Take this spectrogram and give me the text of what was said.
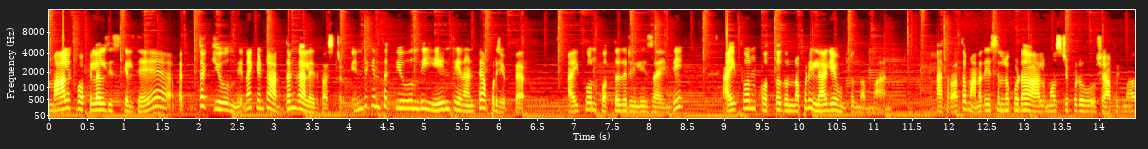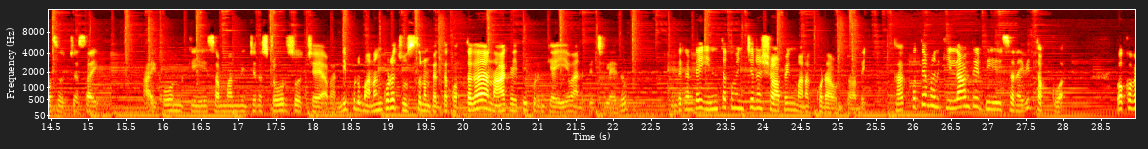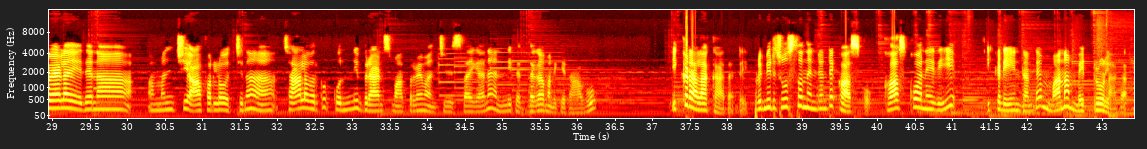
మాల్కి మా పిల్లలు తీసుకెళ్తే పెద్ద క్యూ ఉంది. నాకేంటో అర్థం కాలేదు ఫస్ట్. ఎందుకు ఇంత క్యూ ఉంది? ఏంటి అని అంటే అప్పుడు చెప్పారు. ఐఫోన్ కొత్తది రిలీజ్ అయింది. ఐఫోన్ కొత్తది ఉన్నప్పుడు ఇలాగే ఉంటుందమ్మా అని. ఆ తర్వాత మన దేశంలో కూడా ఆల్మోస్ట్ ఇప్పుడు షాపింగ్ మాల్స్ వచ్చేసాయి. ఐఫోన్కి సంబంధించిన స్టోర్స్ వచ్చాయి. అవన్నీ ఇప్పుడు మనం కూడా చూస్తున్నాం. పెద్ద కొత్తగా నాకైతే ఇప్పుడు ఇంకా ఏం అనిపించలేదు. ఎందుకంటే ఇంతకు మించిన షాపింగ్ మనకు కూడా ఉంటుంది. కాకపోతే మనకి ఇలాంటి డీల్స్ అనేవి తక్కువ. ఒకవేళ ఏదైనా మంచి ఆఫర్లో వచ్చినా చాలా వరకు కొన్ని బ్రాండ్స్ మాత్రమే మంచివి ఇస్తాయి. కానీ అన్నీ పెద్దగా మనకి రావు. ఇక్కడ అలా కాదండి. ఇప్పుడు మీరు చూస్తుంది ఏంటంటే కాస్కో. కాస్కో అనేది ఇక్కడ ఏంటంటే మన మెట్రో లాగా.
